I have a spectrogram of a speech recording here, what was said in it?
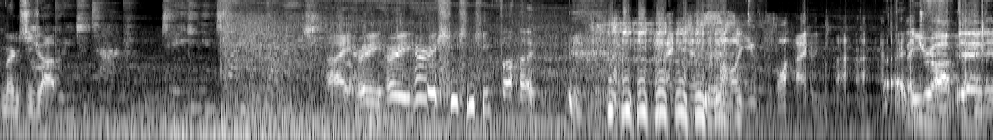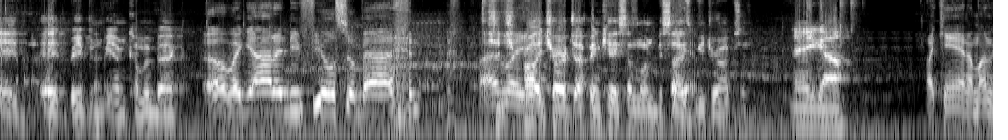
Emergency drop. Alright, hurry, hurry, hurry! Fuck! I just saw you fly by. I need- dropped and it it raping me. I'm coming back. Oh my god, I need fuel so bad. I'm Should like, probably charge up in case someone besides Okay. me drops it. There you go. I can't. I'm on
